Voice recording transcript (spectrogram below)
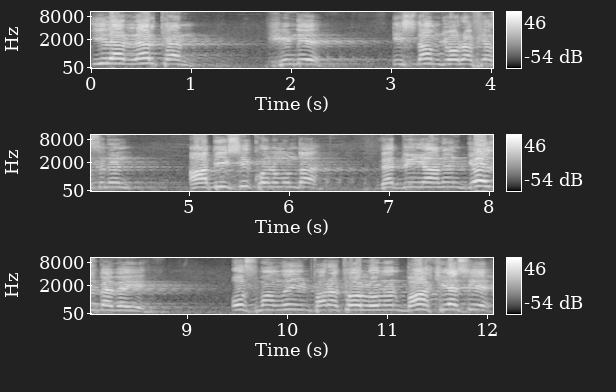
ilerlerken şimdi İslam coğrafyasının abisi konumunda ve dünyanın göz bebeği Osmanlı İmparatorluğu'nun bakiyesi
